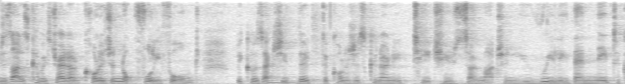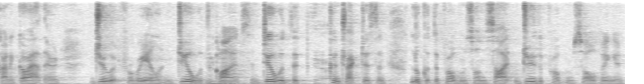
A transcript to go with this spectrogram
designers coming straight out of college are not fully formed because actually mm. the, the colleges can only teach you so much and you really then need to kind of go out there and do it for real and deal with the mm-hmm. clients and deal with the Yeah. contractors and look at the problems on site and do the problem solving and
